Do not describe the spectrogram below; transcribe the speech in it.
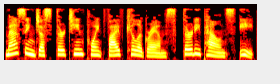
massing just 13.5 kilograms 30 pounds each,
